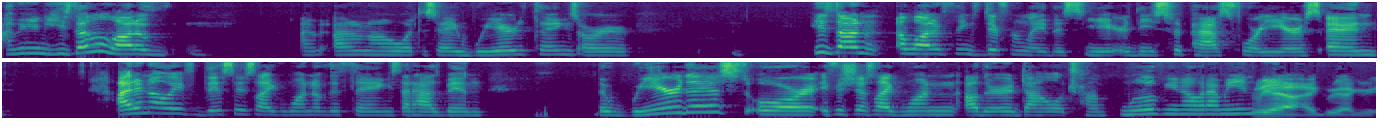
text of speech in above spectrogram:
I mean, he's done a lot of, I, I don't know what to say, weird things or he's done a lot of things differently this year, these past four years, and I don't know if this is like one of the things that has been the weirdest, or if it's just like one other Donald Trump move. You know what I mean? Yeah, I agree. I agree.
